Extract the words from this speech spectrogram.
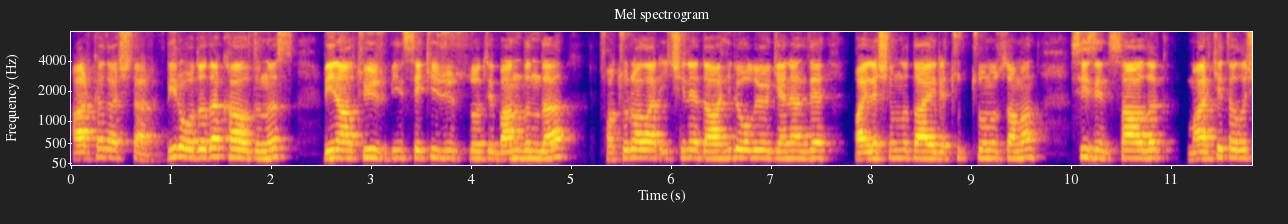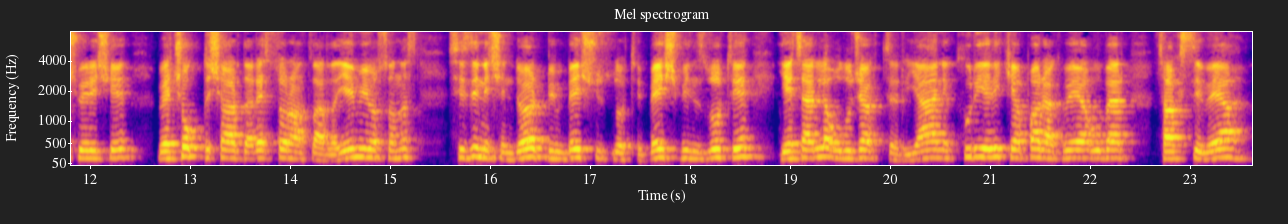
arkadaşlar bir odada kaldınız. 1600-1800 zloty bandında faturalar içine dahil oluyor. Genelde paylaşımlı daire tuttuğunuz zaman sizin sağlık, market alışverişi ve çok dışarıda restoranlarda yemiyorsanız sizin için 4500 zloty, 5000 zloty yeterli olacaktır. Yani kuryelik yaparak veya Uber taksi veya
